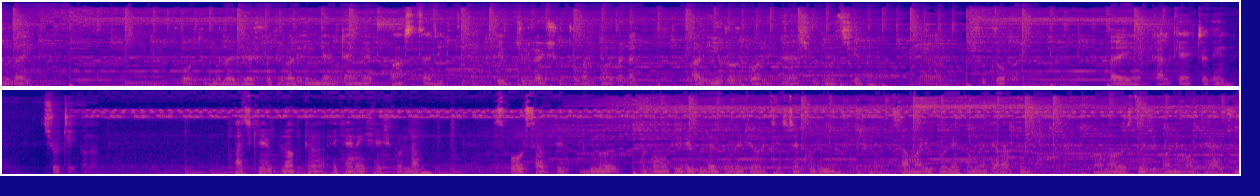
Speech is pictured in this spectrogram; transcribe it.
জুলাই। ফোর্থ জুলাই বৃহস্পতিবার ইন্ডিয়ান টাইমে পাঁচ তারিখ ফিফথ জুলাই শুক্রবার ভোরবেলা, আর ইউরোর কোয়ালিফায়ার শুরু হচ্ছে শুক্রবার। তাই কালকে একটা দিন ছুটি কোনো। আজকে ব্লগটা এখানেই শেষ করলাম। স্পোর্টস আপডেটগুলো মোটামুটি রেগুলারভাবে দেওয়ার চেষ্টা করি। সামারি করে তোমরা যারা খুব কর্মব্যস্ত জীবনের মধ্যে আছো,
